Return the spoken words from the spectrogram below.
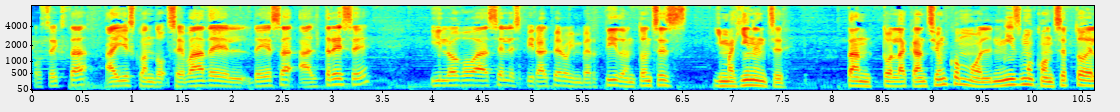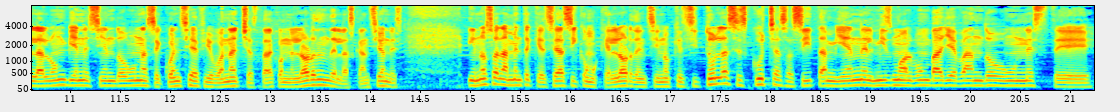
o sexta, ahí es cuando se va del- de esa al 13 y luego hace el espiral pero invertido. Entonces, imagínense, tanto la canción como el mismo concepto del álbum viene siendo una secuencia de Fibonacci, hasta con el orden de las canciones. Y no solamente que sea así como que el orden, sino que si tú las escuchas así, también el mismo álbum va llevando un este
